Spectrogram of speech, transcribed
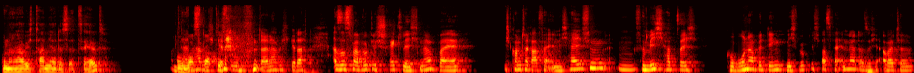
und dann habe ich Tanja das erzählt. Und, und was dachtest gedacht, du? Und dann habe ich gedacht, also es war wirklich schrecklich, ne? weil ich konnte Raphael nicht helfen. Mhm. Für mich hat sich Corona-bedingt nicht wirklich was verändert. Also ich arbeite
